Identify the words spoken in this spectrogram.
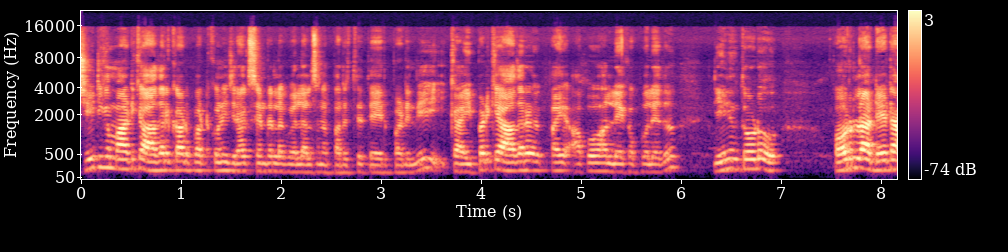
చీటికి మాటికి ఆధార్ కార్డు పట్టుకొని జిరాక్స్ సెంటర్లకు వెళ్ళాల్సిన పరిస్థితి ఏర్పడింది. ఇక ఇప్పటికే ఆధార్ పై అపోహలు లేకపోలేదు. దీనికి తోడు పౌరుల డేటా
